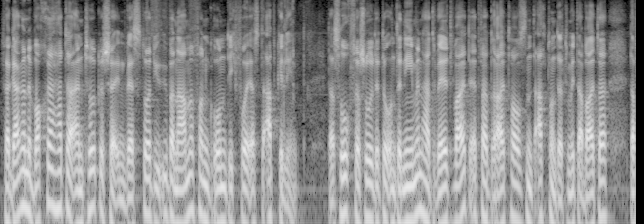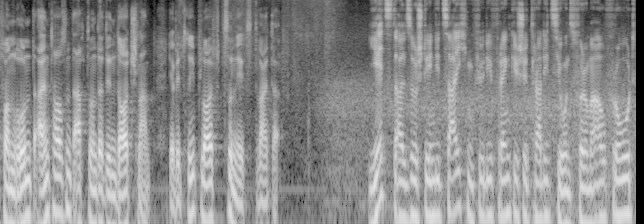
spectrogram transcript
Vergangene Woche hatte ein türkischer Investor die Übernahme von Grundig vorerst abgelehnt. Das hochverschuldete Unternehmen hat weltweit etwa 3.800 Mitarbeiter, davon rund 1.800 in Deutschland. Der Betrieb läuft zunächst weiter. Jetzt also stehen die Zeichen für die fränkische Traditionsfirma auf Rot.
